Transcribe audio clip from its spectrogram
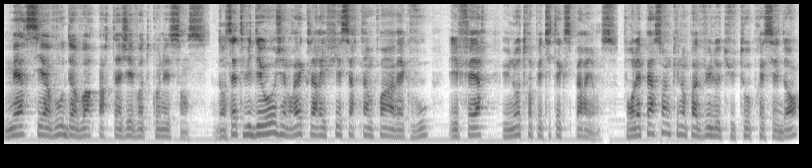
Merci à vous d'avoir partagé votre connaissance. Dans cette vidéo, j'aimerais clarifier certains points avec vous et faire une autre petite expérience. Pour les personnes qui n'ont pas vu le tuto précédent,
